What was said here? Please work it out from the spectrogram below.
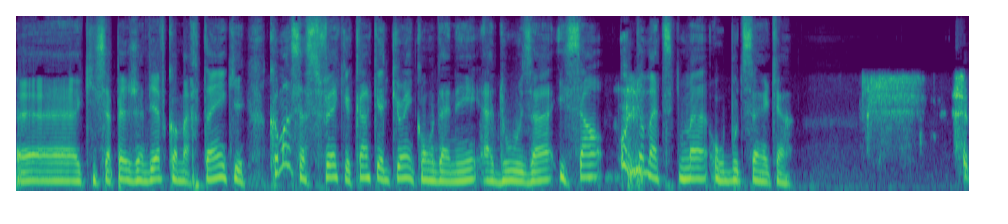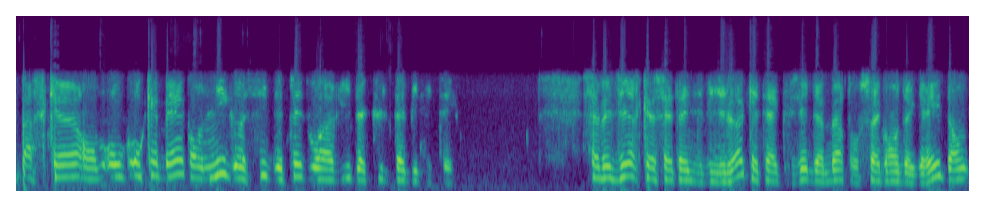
euh, qui s'appelle Geneviève Comartin. Qui... Comment ça se fait que quand quelqu'un est condamné à 12 ans, il sort automatiquement au bout de 5 ans? C'est parce que au, Québec, on négocie des plaidoiries de culpabilité. Ça veut dire que cet individu-là, qui était accusé de meurtre au second degré, donc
